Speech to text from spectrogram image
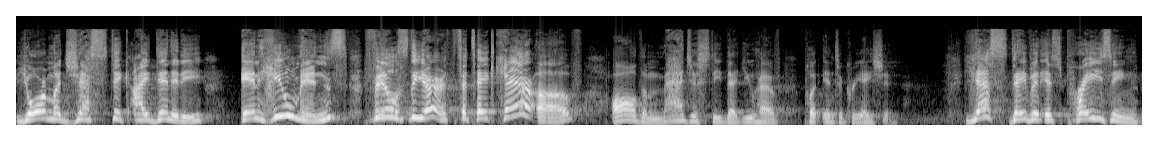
Your majestic identity in humans fills the earth to take care of all the majesty that you have put into creation. Yes, David is praising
